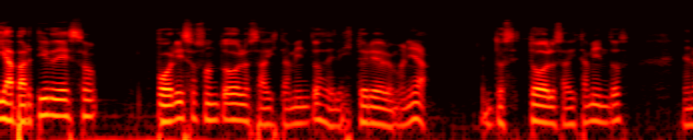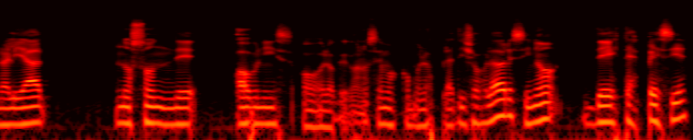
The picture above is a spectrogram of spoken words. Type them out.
Y a partir de eso, por eso son todos los avistamientos de la historia de la humanidad. Entonces todos los avistamientos en realidad no son de ovnis o lo que conocemos como los platillos voladores, sino de esta especie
